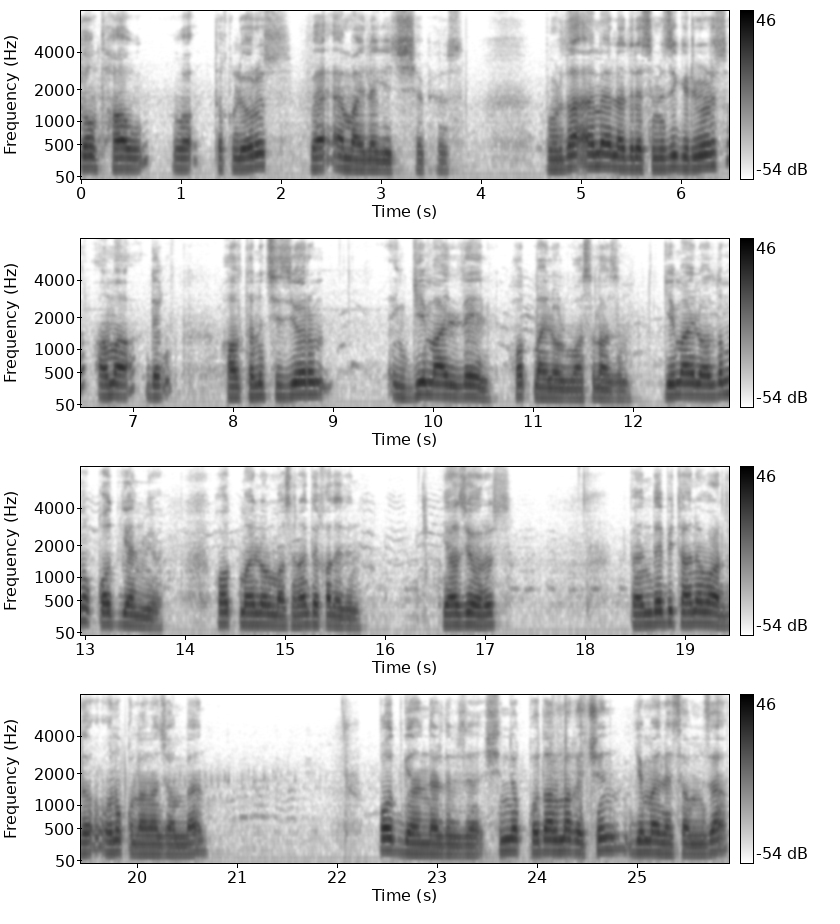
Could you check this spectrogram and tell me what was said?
Don't Have'a tıklıyoruz ve email ile geçiş yapıyoruz. Burada email adresimizi giriyoruz ama altını çiziyorum. Gmail değil, Hotmail olması lazım. Gmail oldu mu kod gelmiyor. Hotmail olmasına dikkat edin. Yazıyoruz. Bende bir tane vardı. Onu kullanacağım ben. Kod gönderdi bize. Şimdi kod almak için Gmail hesabımıza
